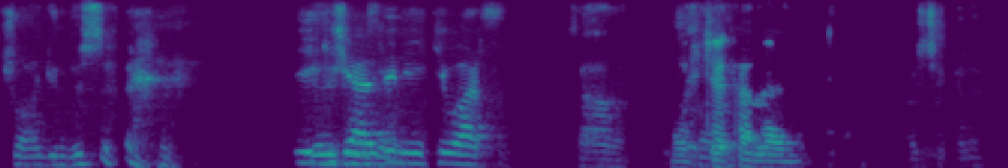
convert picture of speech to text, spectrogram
Şu an gündüz. İyi ki geldin, iyi ki varsın. Sağ olun. Hoşçakalın. Hoşçakalın.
